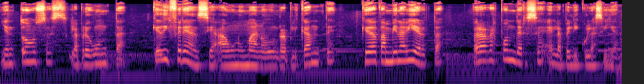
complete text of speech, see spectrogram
y entonces la pregunta ¿qué diferencia a un humano de un replicante? queda también abierta para responderse en la película siguiente.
